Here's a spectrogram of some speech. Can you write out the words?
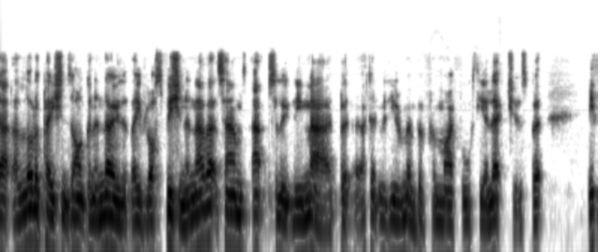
that a lot of patients aren't going to know that they've lost vision. And now that sounds absolutely mad, but I don't know whether you remember from my fourth year lectures, but if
